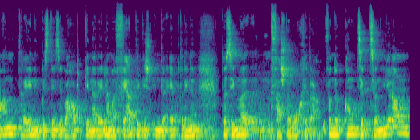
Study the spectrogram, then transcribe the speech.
ein Training, bis das überhaupt generell einmal fertig ist in der App drinnen, da sind wir fast eine Woche dran. Von der Konzeptionierung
